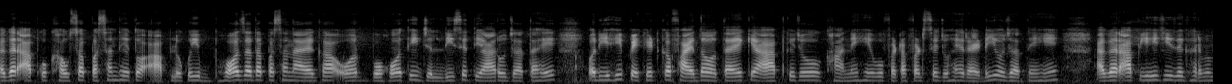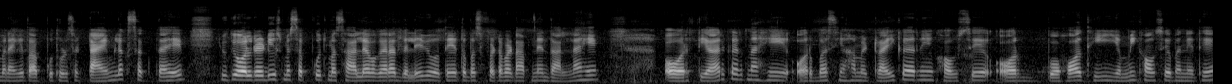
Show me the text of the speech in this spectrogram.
अगर आपको खाउसा पसंद है तो आप लोग को ये बहुत ज़्यादा पसंद आएगा और बहुत ही जल्दी से तैयार हो जाता है। और यही पैकेट का फ़ायदा होता है कि आपके जो खाने हैं वो फटाफट से जो है रेडी हो जाते हैं। अगर आप यही चीज़ें घर में बनाएँगे तो आपको थोड़ा सा टाइम लग सकता है, क्योंकि ऑलरेडी उसमें सब कुछ मसाला वगैरह डले हुए होते हैं तो बस फटाफट आपने डालना है और तैयार करना है और बस यहाँ मैं ट्राई कर रही हूँ खाउसे और बहुत ही यम्मी खाउसे बने थे।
